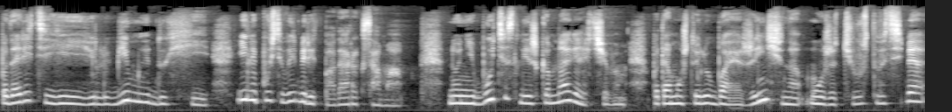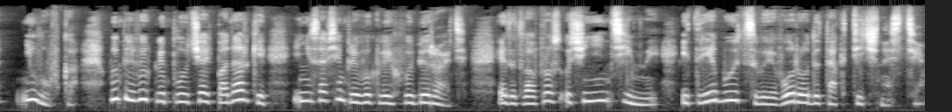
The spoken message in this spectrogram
Подарите ей ее любимые духи. Или пусть выберет подарок сама. Но не будьте слишком навязчивым, потому что любая женщина может чувствовать себя неловко. Мы привыкли получать подарки и не совсем привыкли их выбирать. Этот вопрос очень интимный и требует своего рода тактичности.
